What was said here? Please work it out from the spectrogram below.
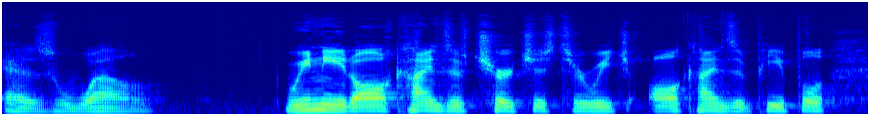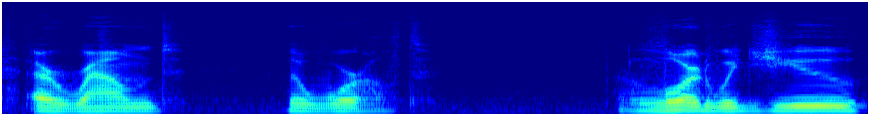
as well. We need all kinds of churches to reach all kinds of people around the world. Lord, would you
